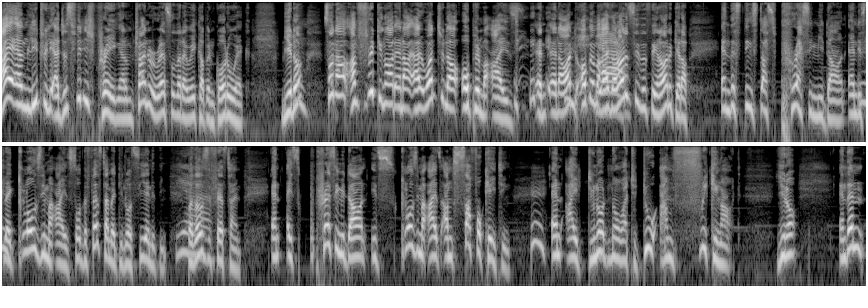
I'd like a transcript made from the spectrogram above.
I am literally. I just finished praying, and I'm trying to rest so that I wake up and go to work. You Mm. know. So now I'm freaking out, and I, I want to now open my eyes, and and I want to open my eyes. I want to see this thing. and I want to get up. And this thing starts pressing me down, and Mm. it's like closing my eyes. So the first time I did not see anything, but that was the first time, and it's pressing me down. It's closing my eyes. I'm suffocating, Mm. and I do not know what to do. I'm freaking out, you know. And then,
